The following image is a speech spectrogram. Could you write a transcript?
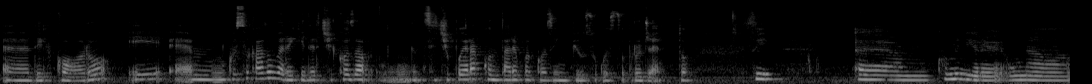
eh, del coro e ehm, in questo caso vorrei chiederci cosa, se ci puoi raccontare qualcosa in più su questo progetto. Sì, ehm, come dire, una,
